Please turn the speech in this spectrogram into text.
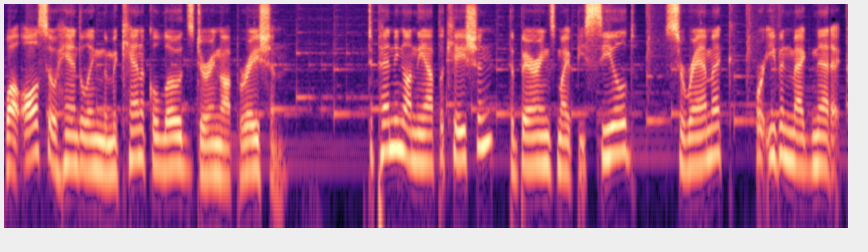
while also handling the mechanical loads during operation. Depending on the application, the bearings might be sealed, ceramic, or even magnetic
